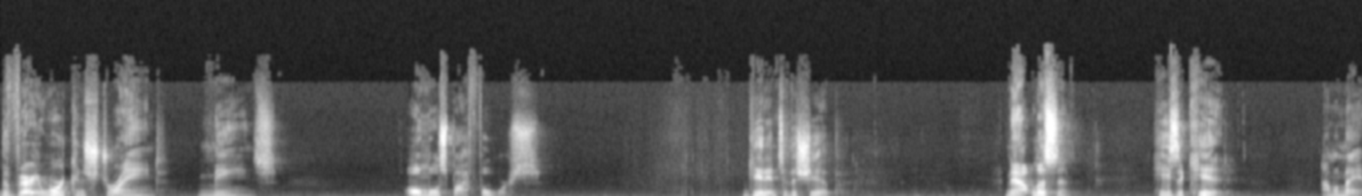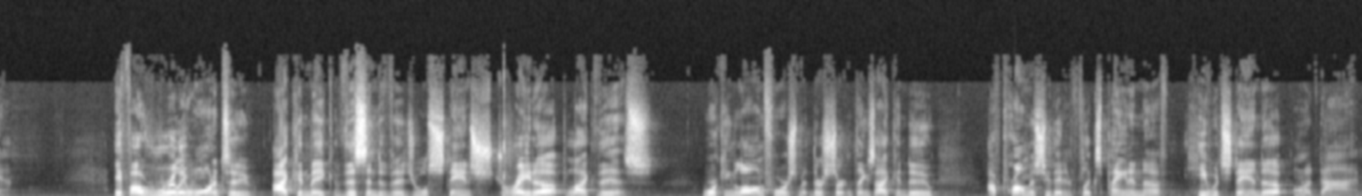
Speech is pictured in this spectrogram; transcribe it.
The very word constrained means almost by force. Get into the ship. Now, listen, he's a kid. I'm a man. If I really wanted to, I could make this individual stand straight up like this working law enforcement, there's certain things I can do. I promise you that inflicts pain enough, he would stand up on a dime.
